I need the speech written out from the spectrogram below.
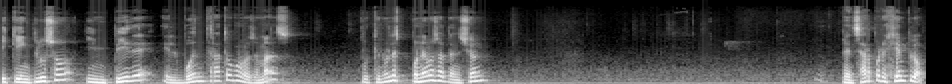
y que incluso impide el buen trato con los demás, porque no les ponemos atención Pensar, por ejemplo,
